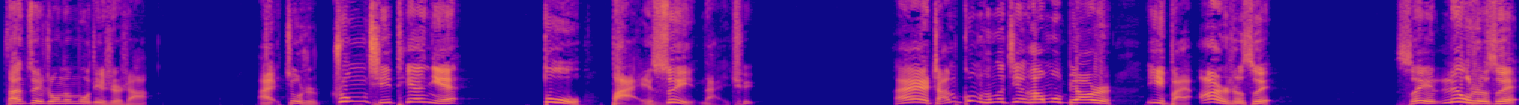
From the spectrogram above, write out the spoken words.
咱最终的目的是啥？哎，就是终其天年，度百岁乃去。哎，咱们共同的健康目标是一百二十岁，所以六十岁，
